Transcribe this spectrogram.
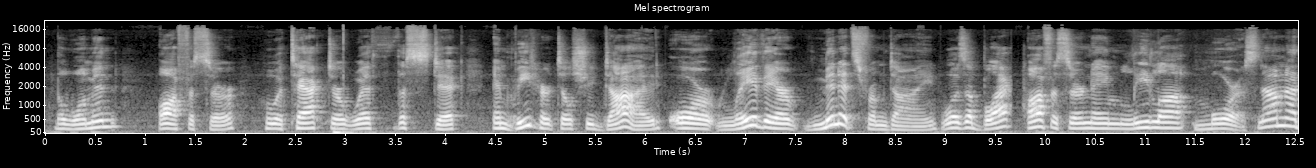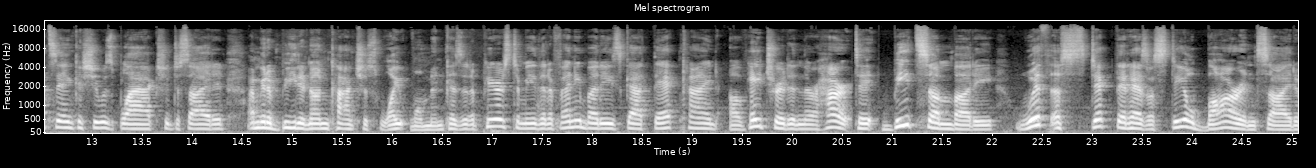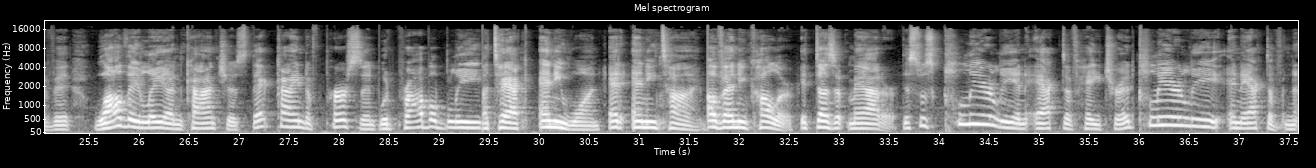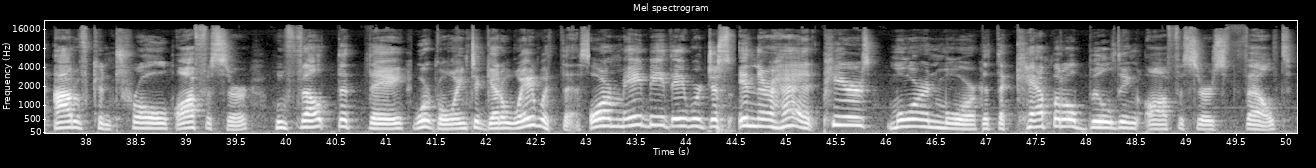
The woman officer who attacked her with the stick and beat her till she died or lay there minutes from dying was a black officer named Lela Morris. Now, I'm not saying because she was black, she decided I'm going to beat an unconscious white woman because it appears to me that if anybody's got that kind of hatred in their heart to beat somebody with a stick that has a steel bar inside of it while they lay unconscious, that kind of person would probably attack anyone at any time of any color. It doesn't matter. This was clear clearly an act of hatred, clearly an act of an out of control officer who felt that they were going to get away with this. Or maybe they were just in their head. Appears more and more that the Capitol building officers felt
